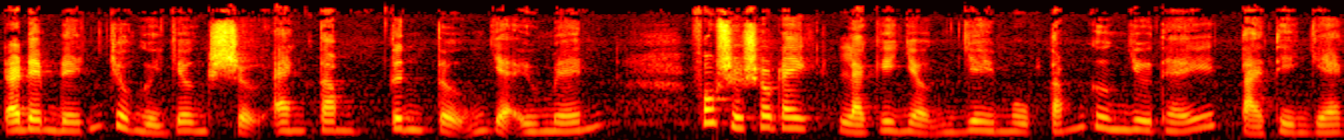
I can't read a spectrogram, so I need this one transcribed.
đã đem đến cho người dân sự an tâm, tin tưởng và yêu mến. Phóng sự sau đây là ghi nhận về một tấm gương như thế tại Tiền Giang.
